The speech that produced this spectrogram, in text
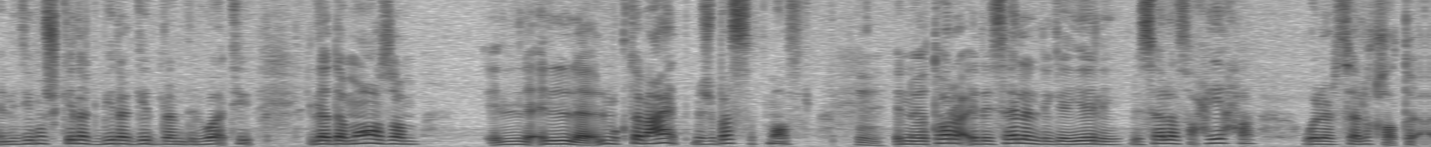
لأن دي مشكلة كبيرة جدا دلوقتي لدى معظم المجتمعات مش بس في مصر. م. إنه يا ترى الرسالة اللي جاية لي رسالة صحيحة ولا رسالة خاطئة.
